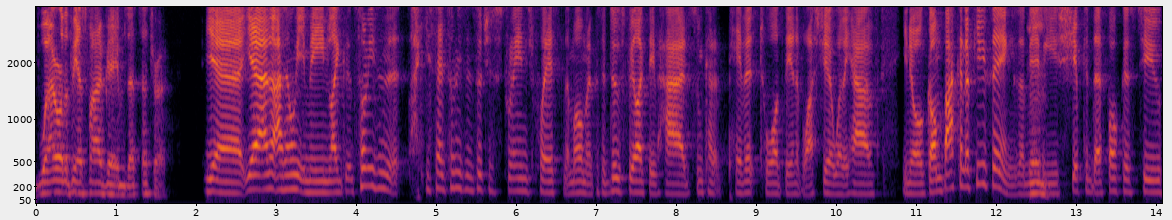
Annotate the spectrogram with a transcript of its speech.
where are the PS5 games, etc. Yeah, yeah, I know what you mean. Like Sony's in, like you said, Sony's in such a strange place at the moment because it does feel like they've had some kind of pivot towards the end of last year where they have you know, gone back on a few things and maybe mm. shifted their focus to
